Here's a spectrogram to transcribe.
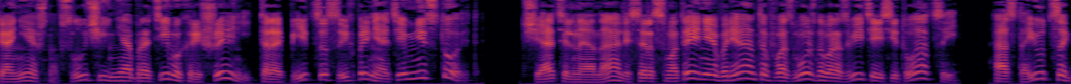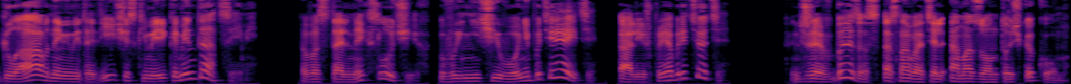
Конечно, в случае необратимых решений торопиться с их принятием не стоит. Тщательный анализ и рассмотрение вариантов возможного развития ситуации остаются главными методическими рекомендациями. В остальных случаях вы ничего не потеряете, а лишь приобретете. Джефф Безос, основатель Amazon.com,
